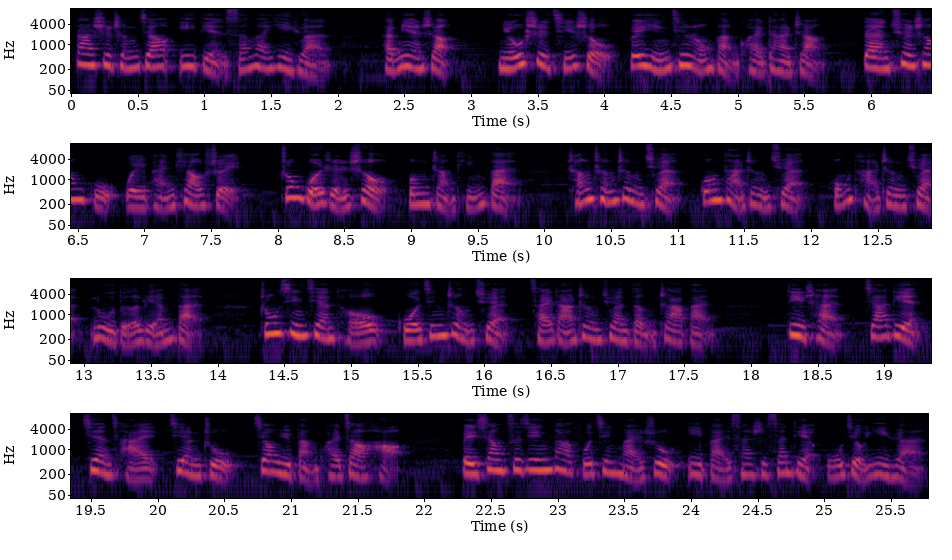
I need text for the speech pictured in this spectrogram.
大市成交一点三万亿元，盘面上。牛市旗手非银金融板块大涨，但券商股尾盘跳水。中国人寿封涨停板，长城证券、光大证券、红塔证券、路德连板，中信建投、国金证券、财达证券等炸板。地产、家电、建材、建筑、教育板块造好。北向资金大幅净买入一百三十三点五九亿元，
